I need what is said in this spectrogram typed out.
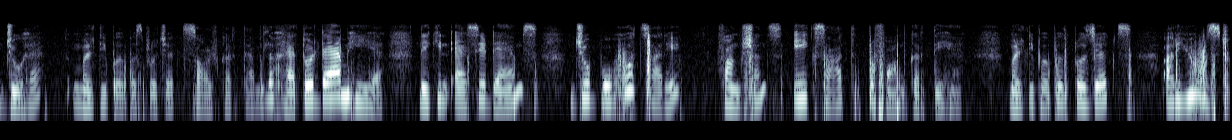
जो है मल्टीपर्पज़ प्रोजेक्ट सॉल्व करता है मतलब है तो डैम ही है लेकिन ऐसे डैम्स जो बहुत सारे फ़ंक्शंस एक साथ परफॉर्म करते हैं multipurpose projects are used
